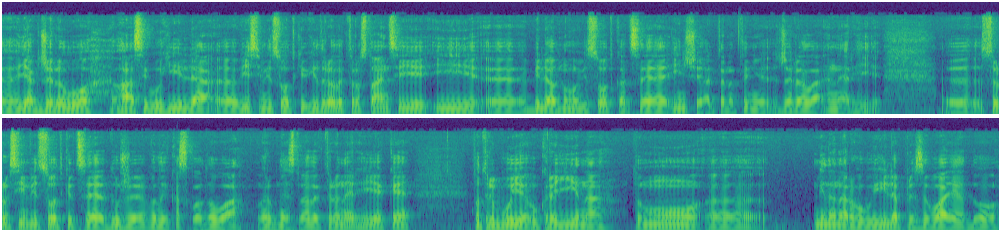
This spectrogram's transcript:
е, як джерело газ і вугілля, е, 8% гідроелектростанції і е, біля 1% це інші альтернативні джерела енергії. Е, 47% це дуже велика складова виробництва електроенергії, яке потребує Україна. Тому е, Міненерговугілля призиває до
